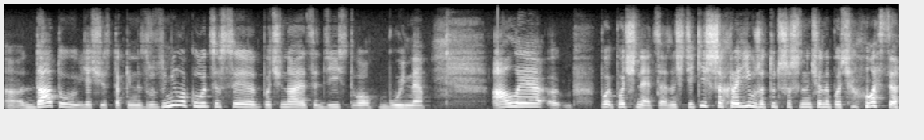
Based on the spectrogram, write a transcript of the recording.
Е, Дату я щось так і не зрозуміла, коли це все починається дійство буйне. Але е, почнеться. Значить, якісь шахраї вже тут ще нічого не почалося.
